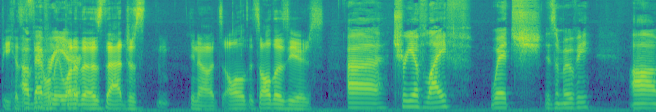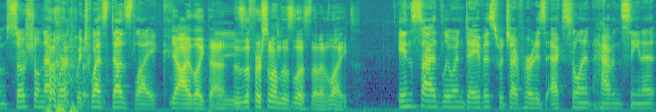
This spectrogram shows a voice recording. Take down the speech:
Because it's Of the every only one of those that just you know, it's all it's all those years. Uh, Tree of Life, which is a movie. Um, Social Network, which Wes does like. Yeah, I like that. Hey. This is the first one on this list that I've liked. Inside Llewyn Davis, which I've heard is excellent. Haven't seen it.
